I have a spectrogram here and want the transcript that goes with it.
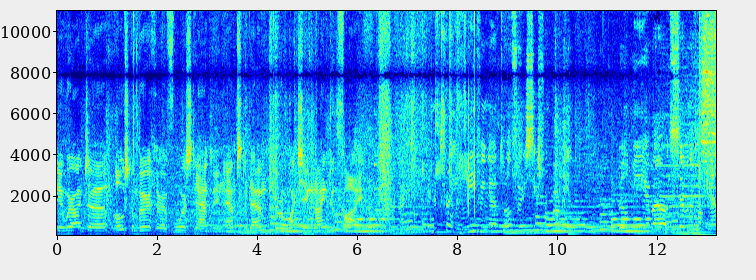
Yeah, we're at uh, Oostenburger Voorstraat in Amsterdam. You're watching 925. in a train leaving at 12.36 from Berlin. Will be about 7 o'clock in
